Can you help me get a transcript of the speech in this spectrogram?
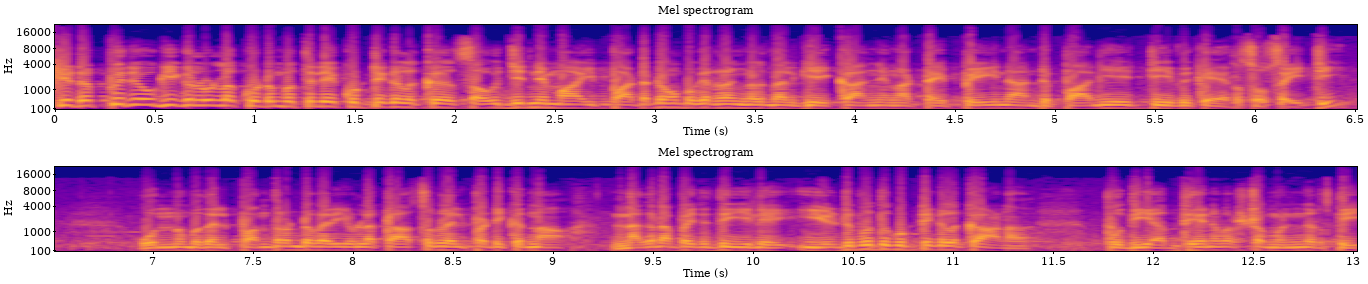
കിടപ്പ് രോഗികളുള്ള കുടുംബത്തിലെ കുട്ടികൾക്ക് സൗജന്യമായി പഠനോപകരണങ്ങൾ നൽകി കാഞ്ഞങ്ങാട്ടെ pain and palliative care society. ഒന്നു മുതൽ പന്ത്രണ്ട് വരെയുള്ള ക്ലാസുകളിൽ പഠിക്കുന്ന നഗരപരിധിയിലെ എഴുപത് കുട്ടികൾക്കാണ് പുതിയ അധ്യയന വർഷം മുൻനിർത്തി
